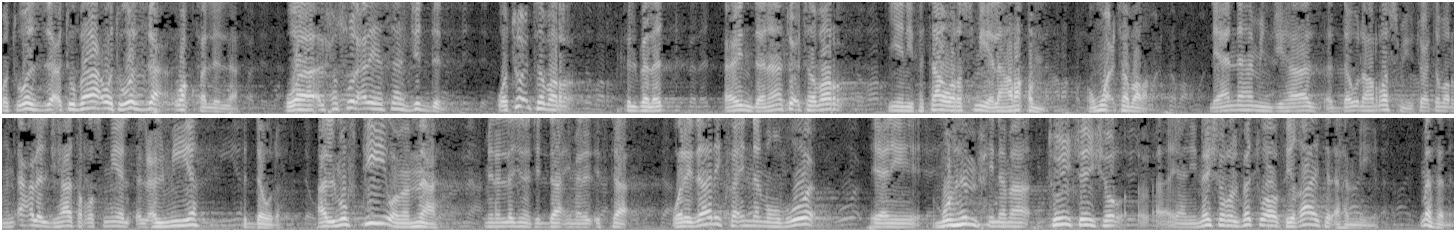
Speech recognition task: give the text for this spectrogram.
وتوزع تباع وتوزع وقفا لله. والحصول عليها سهل جدا. وتعتبر في البلد عندنا تعتبر يعني فتاوى رسمية لها رقم ومعتبرة لأنها من جهاز الدولة الرسمي تعتبر من أعلى الجهات الرسمية العلمية في الدولة. المفتي ومن معه من اللجنة الدائمة للإفتاء. ولذلك فإن الموضوع يعني مهم حينما تنشر يعني نشر الفتوى في غاية الأهمية. مثلا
